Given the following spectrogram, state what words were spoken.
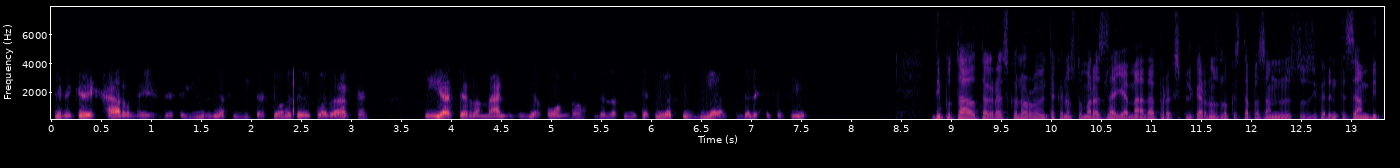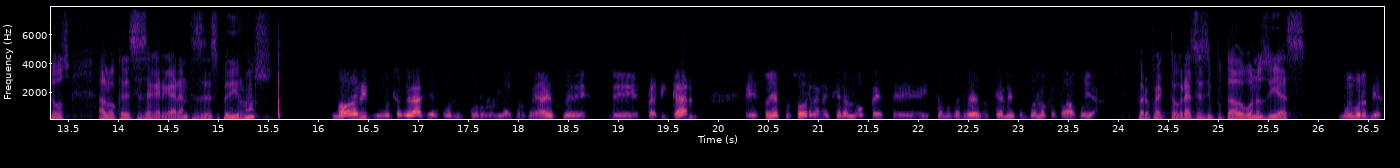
tienen que dejar de, seguir las indicaciones de cuadrarse y hacer análisis de fondo de las iniciativas que envían del Ejecutivo. Diputado, te agradezco enormemente que nos tomaras la llamada para explicarnos lo que está pasando en estos diferentes ámbitos. ¿Algo que desees agregar antes de despedirnos? No, David, muchas gracias por, por la oportunidad de, de platicar. Estoy a tus órdenes, Gerard López. Eh, ahí estamos en redes sociales en todo lo que pueda apoyar. Perfecto. Gracias, diputado. Buenos días. Muy buenos días.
